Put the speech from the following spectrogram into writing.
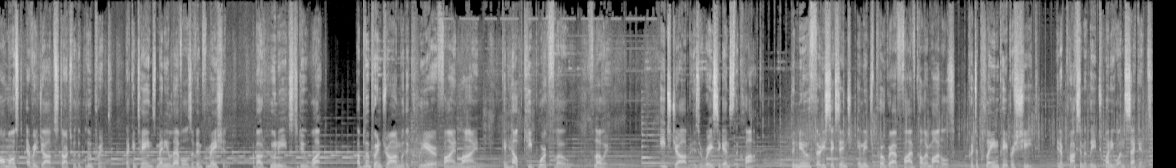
almost every job starts with a blueprint that contains many levels of information about who needs to do what. A blueprint drawn with a clear, fine line can help keep workflow flowing. Each job is a race against the clock. The new 36-inch imagePROGRAF 5-color models print a plain paper sheet in approximately 21 seconds,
